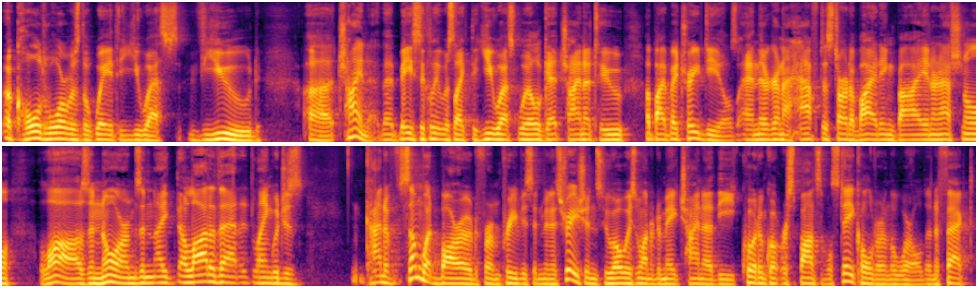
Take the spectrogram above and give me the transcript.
a Cold War was the way the US viewed uh, China. That basically it was like the US will get China to abide by trade deals and they're going to have to start abiding by international laws and norms. And like a lot of that language is kind of somewhat borrowed from previous administrations who always wanted to make China the quote unquote responsible stakeholder in the world, in effect,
